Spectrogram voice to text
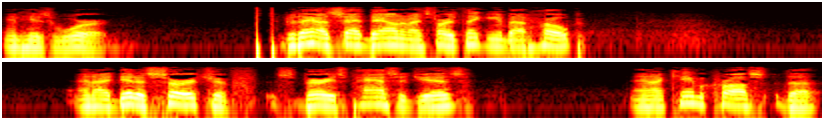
in His Word. Today I sat down and I started thinking about hope. And I did a search of various passages and I came across the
